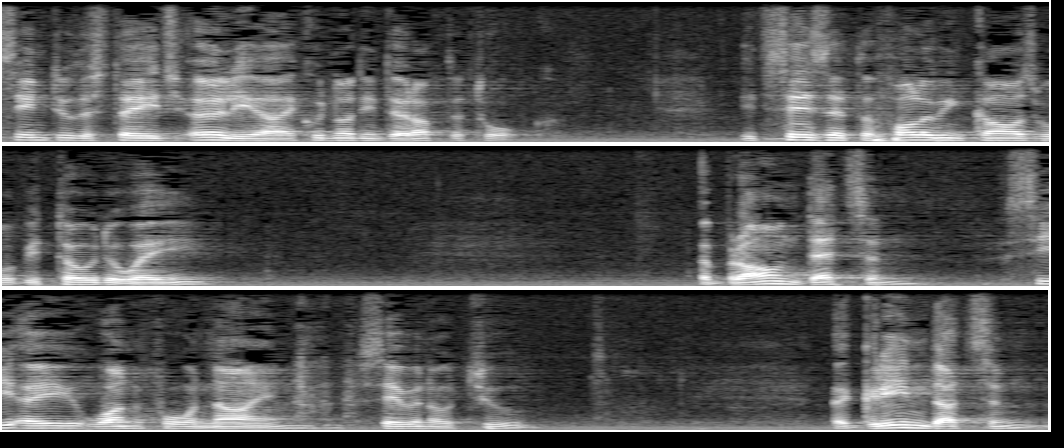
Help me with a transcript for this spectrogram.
sent to the stage earlier. I could not interrupt the talk. It says that the following cars will be towed away. A brown Datsun CA 149702. A green Datsun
